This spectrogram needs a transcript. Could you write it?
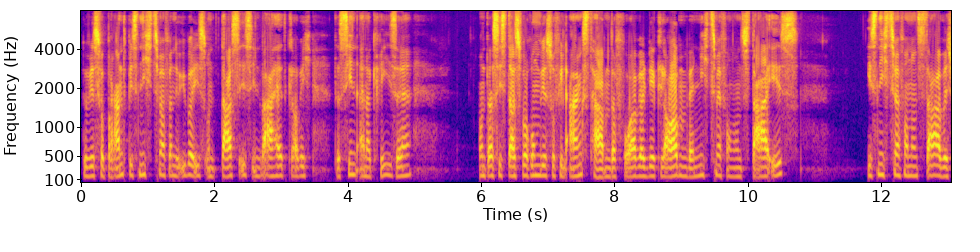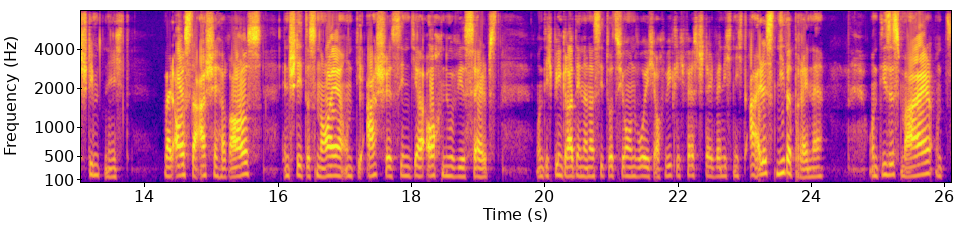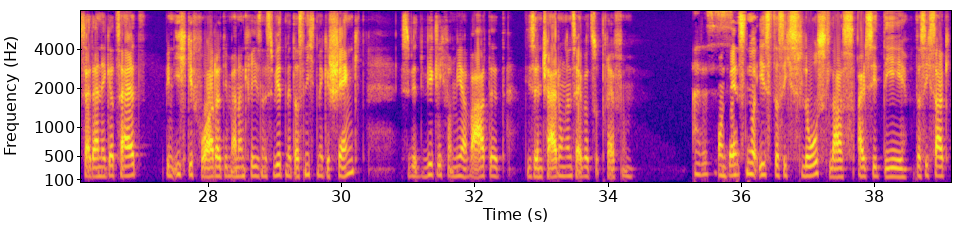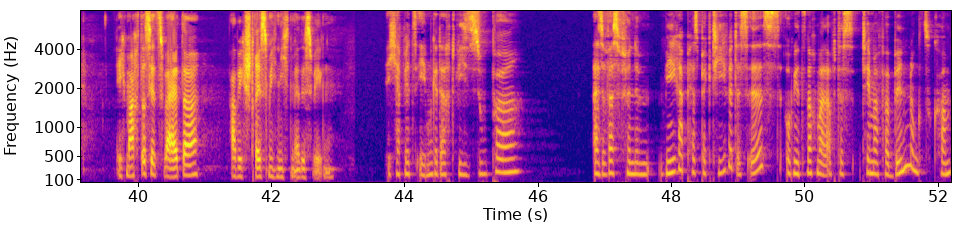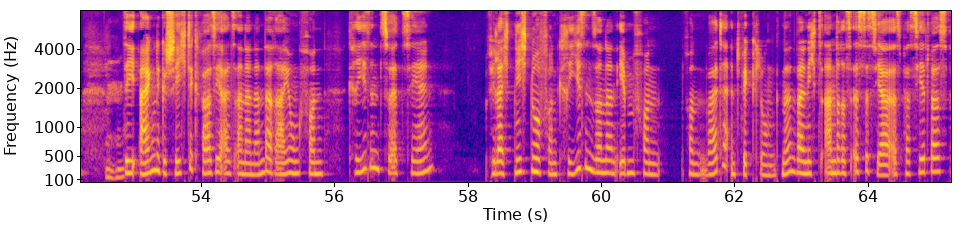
Du wirst verbrannt, bis nichts mehr von dir über ist. Und das ist in Wahrheit, glaube ich, der Sinn einer Krise. Und das ist das, warum wir so viel Angst haben davor, weil wir glauben, wenn nichts mehr von uns da ist, ist nichts mehr von uns da, aber es stimmt nicht. Weil aus der Asche heraus entsteht das Neue und die Asche sind ja auch nur wir selbst. Und ich bin gerade in einer Situation, wo ich auch wirklich feststelle, wenn ich nicht alles niederbrenne, und dieses Mal und seit einiger Zeit bin ich gefordert in meinen Krisen, es wird mir das nicht mehr geschenkt, es wird wirklich von mir erwartet, diese Entscheidungen selber zu treffen. Ah, und wenn es nur ist, dass ich es loslasse als Idee, dass ich sage, ich mache das jetzt weiter, aber ich stress mich nicht mehr deswegen. Ich habe jetzt eben gedacht, wie super, also was für eine mega Perspektive das ist, um jetzt nochmal auf das Thema Verbindung zu kommen, mhm. die eigene Geschichte quasi als Aneinanderreihung von Krisen zu erzählen. Vielleicht nicht nur von Krisen, sondern eben von von Weiterentwicklung, ne? weil nichts anderes ist es ja. Es passiert was,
